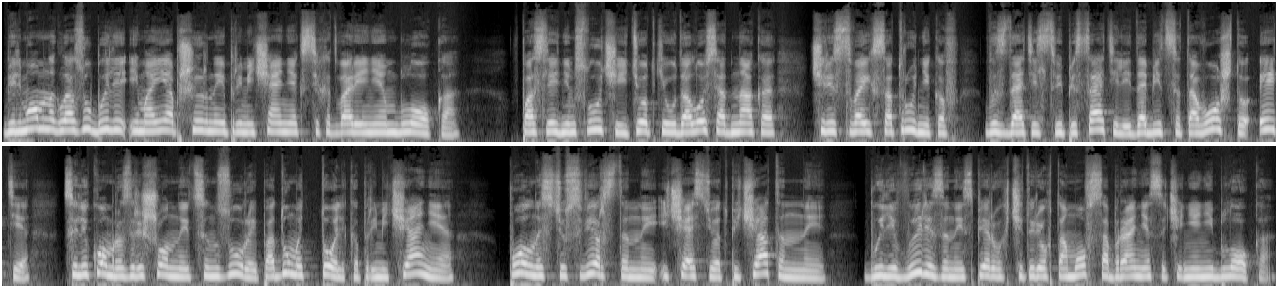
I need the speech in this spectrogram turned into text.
Бельмом на глазу были и мои обширные примечания к стихотворениям Блока. В последнем случае тетке удалось, однако, через своих сотрудников в издательстве писателей добиться того, что эти, целиком разрешенные цензурой, подумать только примечания, полностью сверстанные и частью отпечатанные, были вырезаны из первых четырех томов собрания сочинений Блока.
